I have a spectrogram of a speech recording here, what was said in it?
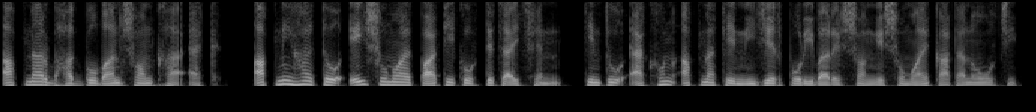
আপনার ভাগ্যবান সংখ্যা এক। আপনি হয়তো এই সময় পার্টি করতে চাইছেন, কিন্তু এখন আপনাকে নিজের পরিবারের সঙ্গে সময় কাটানো উচিত।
